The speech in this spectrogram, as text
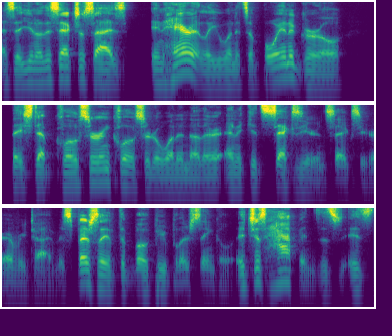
I said, you know, this exercise inherently, when it's a boy and a girl, they step closer and closer to one another, and it gets sexier and sexier every time, especially if the both people are single. It just happens. It's it's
